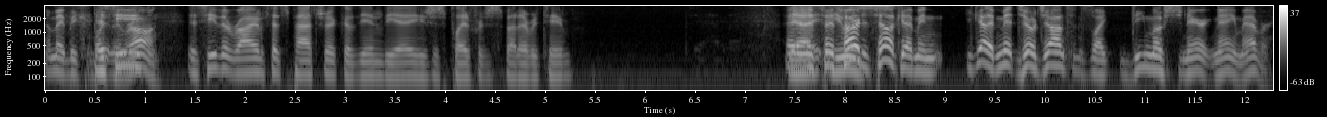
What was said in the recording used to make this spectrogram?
I may be completely he- wrong. Is he the Ryan Fitzpatrick of the NBA? He's just played for just about every team. Yeah, it's it's hard was- to tell. I mean, you got to admit, Joe Johnson's like the most generic name ever.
